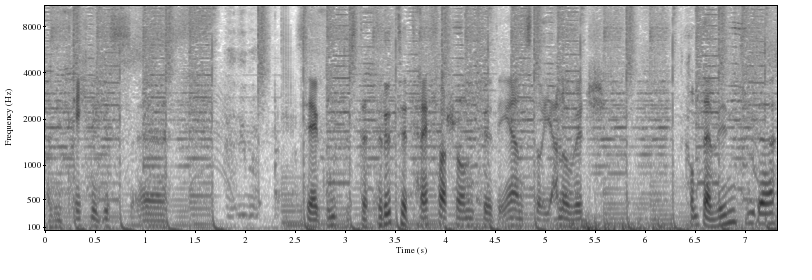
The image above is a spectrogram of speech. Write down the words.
Also die Technik ist äh, sehr gut. Das ist der dritte Treffer schon für Dejan Stojanovic. Jetzt kommt der Wind wieder.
